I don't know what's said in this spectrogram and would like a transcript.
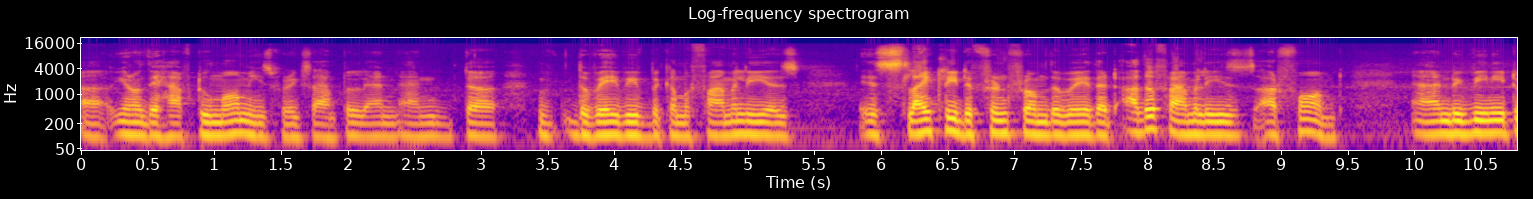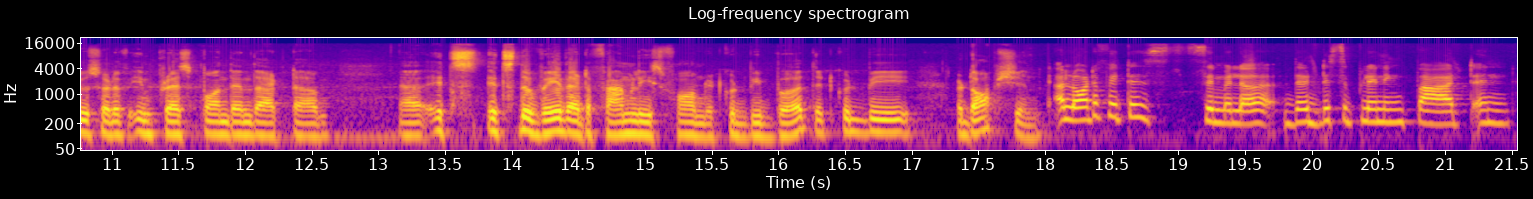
uh, you know they have two mommies, for example, and and uh, the way we've become a family is is slightly different from the way that other families are formed, and we, we need to sort of impress upon them that. Um, uh, it's it's the way that a family is formed. It could be birth, it could be adoption. A lot of it is similar. The disciplining part and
